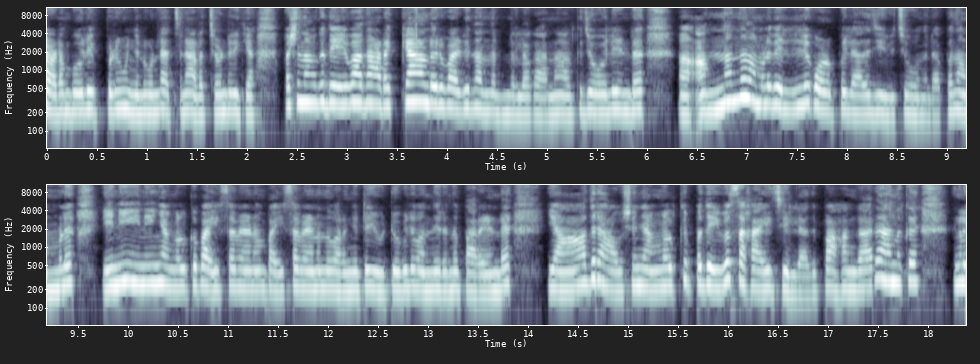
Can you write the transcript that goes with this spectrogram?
കടം പോലും ഇപ്പോഴും കുഞ്ഞിനെ കൊണ്ട് അച്ഛനെ അടച്ചുകൊണ്ടിരിക്കുക പക്ഷെ നമുക്ക് ദൈവം അത് അടയ്ക്കാനുള്ള ഒരു വഴി തന്നിട്ടുണ്ടല്ലോ. കാരണം ആൾക്ക് ജോലിയുണ്ട്. അന്നന്ന് നമ്മൾ വലിയ കുഴപ്പമില്ലാതെ ജീവിച്ചു പോകുന്നുണ്ട്. അപ്പോൾ നമ്മൾ ഇനി ഇനി ഞങ്ങൾക്ക് പൈസ വേണം പൈസ വേണം എന്ന് പറഞ്ഞിട്ട് യൂട്യൂബിൽ വന്നിരുന്ന് പറയേണ്ട യാതൊരു ആവശ്യം ഞങ്ങൾക്ക് ഇപ്പോൾ ദൈവം സഹായിച്ചില്ല. അതിപ്പോൾ അഹങ്കാരമാണെന്നൊക്കെ നിങ്ങൾ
